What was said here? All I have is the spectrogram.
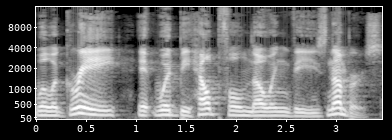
will agree it would be helpful knowing these numbers.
